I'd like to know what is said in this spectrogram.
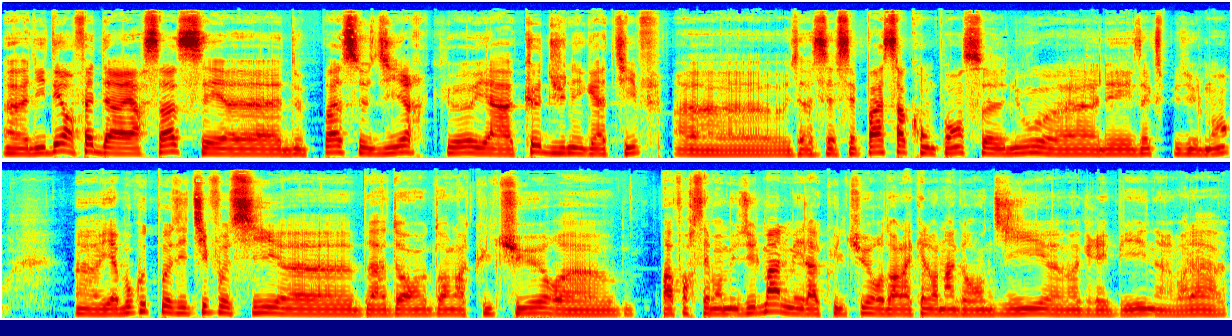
L'idée en fait derrière ça, c'est de pas se dire qu'il y a que du négatif. C'est pas ça qu'on pense nous, les ex-musulmans. Euh, Il y a beaucoup de positifs aussi euh, bah, dans, dans la culture, euh, pas forcément musulmane, mais la culture dans laquelle on a grandi, maghrébine, voilà,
